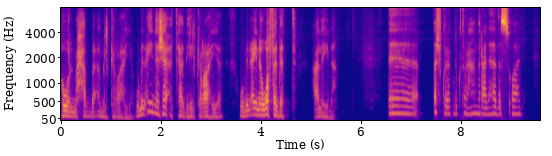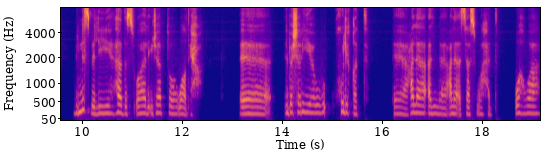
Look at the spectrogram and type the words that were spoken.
هو المحبة أم الكراهية؟ ومن أين جاءت هذه الكراهية؟ ومن أين وفدت علينا؟ آه، أشكرك دكتور عامر على هذا السؤال. بالنسبة لي هذا السؤال إجابته واضحة. آه، البشرية خلقت آه، على على أساس واحد وهو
